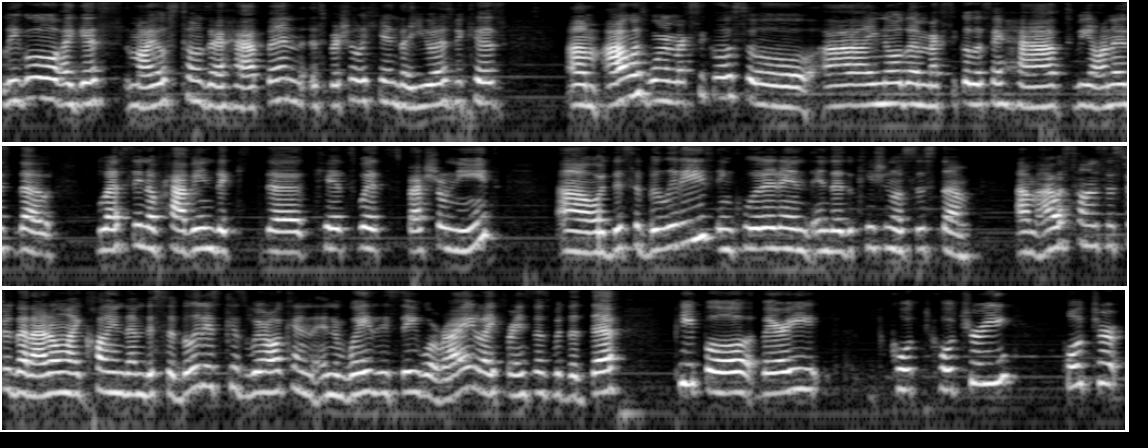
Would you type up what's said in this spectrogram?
legal, I guess, milestones that happen, especially here in the U.S. because um, I was born in Mexico, so I know that Mexico doesn't have, to be honest, the blessing of having the, the kids with special needs uh, or disabilities included in, in the educational system. Um, I was telling sister that I don't like calling them disabilities because we're all can in a way disabled, right? Like for instance, with the deaf people, very culturally culture.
